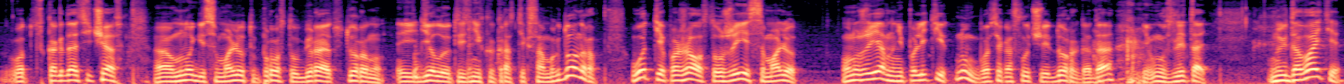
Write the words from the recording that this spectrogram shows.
Вот когда сейчас э, многие самолеты просто убирают в сторону и делают из них как раз тех самых доноров, вот тебе, пожалуйста, уже есть самолет. Он уже явно не полетит. Ну, во всяком случае, дорого, да, ему взлетать. Ну и давайте.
